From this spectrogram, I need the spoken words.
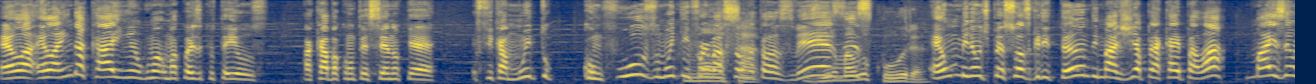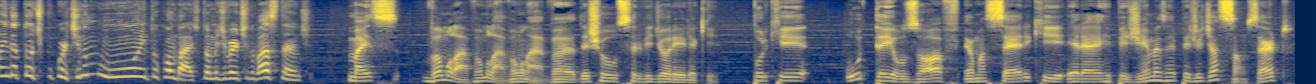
Ela, ela ainda cai em alguma uma coisa que o Tails acaba acontecendo, que é... Fica muito confuso, muita informação Nossa, naquelas Vira uma vezes. loucura. É um milhão de pessoas gritando e magia pra cá e pra lá, mas eu ainda tô, tipo, curtindo muito o combate. Tô me divertindo bastante. Mas vamos lá, vamos lá, vamos lá. Deixa eu servir de orelha aqui. Porque o Tales of é uma série que ele é RPG, mas é RPG de ação, certo?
